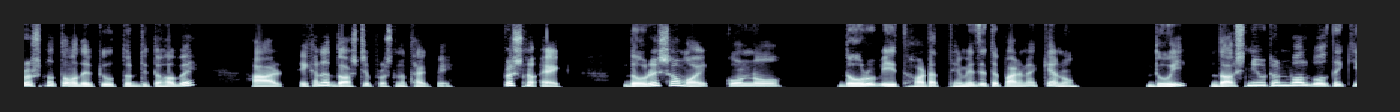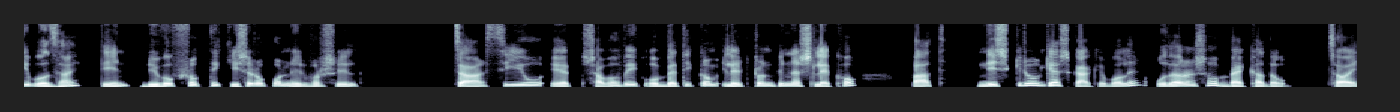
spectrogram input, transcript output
প্রশ্ন তোমাদেরকে উত্তর দিতে হবে। আর এখানে দশটি প্রশ্ন থাকবে। প্রশ্ন এক দৌড়ের সময় কোনো দৌড়বিদ হঠাৎ থেমে যেতে পারে না কেন? দুই, দশ নিউটন বল বলতে কি বোঝায়? তিন, বিভব শক্তি কিসের ওপর নির্ভরশীল? চার সিও এর স্বাভাবিক ও ব্যতিক্রম ইলেকট্রন বিন্যাস লেখো। পাঁচ, নিষ্ক্রিয় গ্যাস কাকে বলে? উদাহরণসহ ব্যাখ্যা দাও। ছয়,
